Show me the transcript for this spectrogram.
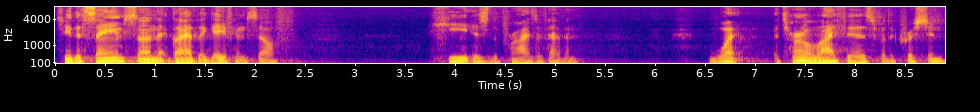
See, the same Son that gladly gave himself, he is the prize of heaven. What eternal life is for the Christian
